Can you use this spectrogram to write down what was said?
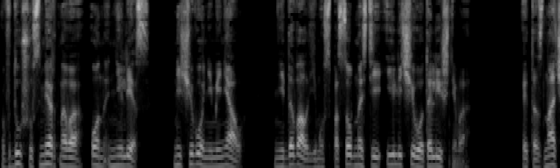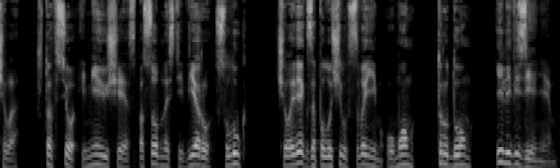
В душу смертного он не лез, ничего не менял, не давал ему способностей или чего-то лишнего. Это значило, что все имеющее способности, веру, слуг, человек заполучил своим умом, трудом или везением.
